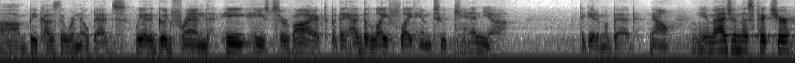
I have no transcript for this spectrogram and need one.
um, because there were no beds. We had a good friend. He, he survived, but they had to life flight him to Kenya to get him a bed. Now, you imagine this picture?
